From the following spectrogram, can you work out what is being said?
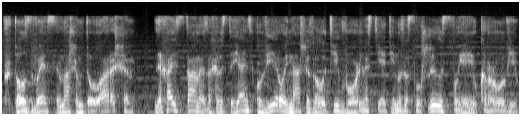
Хто зветься нашим товаришем, нехай стане за християнську віру й наші золоті вольності, які ми заслужили своєю кров'ю.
